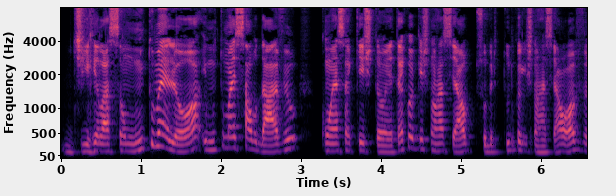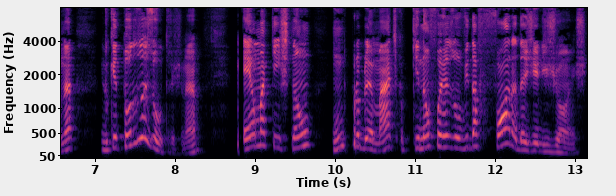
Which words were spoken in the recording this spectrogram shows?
de relação muito melhor e muito mais saudável com essa questão, e até com a questão racial, sobretudo com a questão racial, óbvio, né? Do que todas as outras, né? É uma questão muito problemática que não foi resolvida fora das religiões.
